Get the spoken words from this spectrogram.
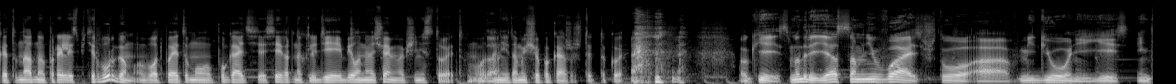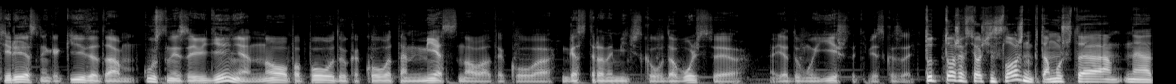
это на одной параллели с Петербургом, вот поэтому пугать северных людей белыми ночами вообще не стоит. Вот Да. они там еще покажут, что это такое. Окей, смотри, я сомневаюсь, что а, в Мегионе есть интересные какие-то там вкусные заведения, но по поводу какого-то местного такого гастрономического удовольствия, я думаю, есть что тебе сказать. Тут тоже все очень сложно, потому что э,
